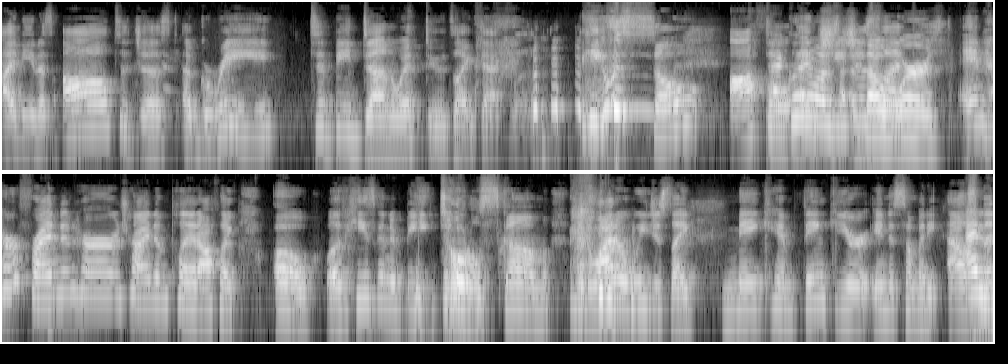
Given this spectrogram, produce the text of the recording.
I need us all to just agree to be done with dudes like Declan. he was so awful. Declan and was she's just the like- worst. And her friend and her are trying to play it off like, oh, well, if he's gonna be total scum, then why don't we just like make him think you're into somebody else, And and, then,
